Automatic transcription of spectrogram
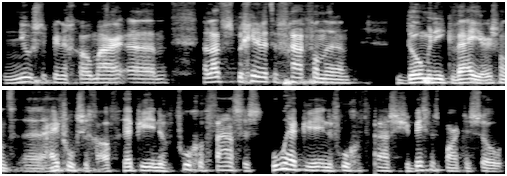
nieuws is binnengekomen. Maar ehm, nou, laten we eens beginnen met de vraag van eh, Dominique Weijers. Want eh, hij vroeg zich af, heb je in de vroege fases, hoe heb je in de vroege fases je businesspartners zo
